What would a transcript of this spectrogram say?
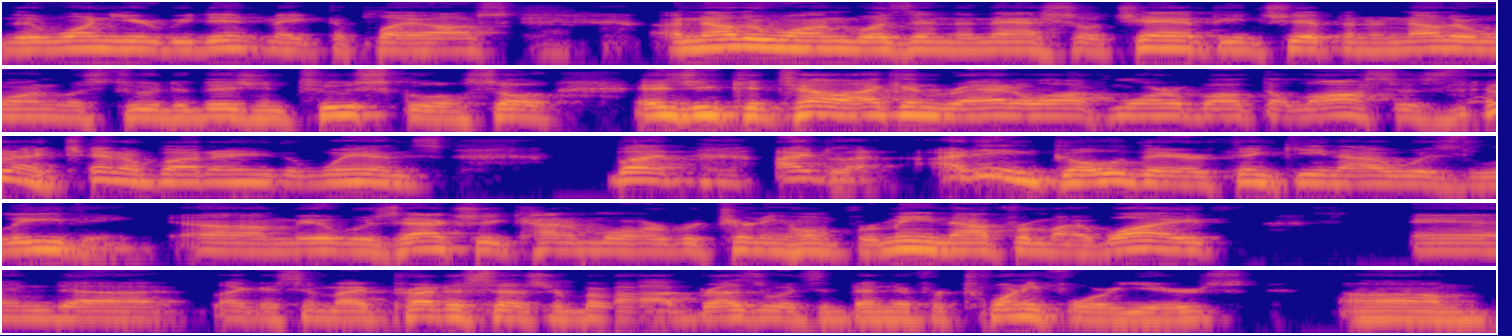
The one year we didn't make the playoffs. Another one was in the national championship, and another one was to a Division two school. So as you can tell, I can rattle off more about the losses than I can about any of the wins. But I I didn't go there thinking I was leaving. Um, it was actually kind of more returning home for me, not for my wife. And uh, like I said, my predecessor Bob Berezowitz had been there for 24 years. Um,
